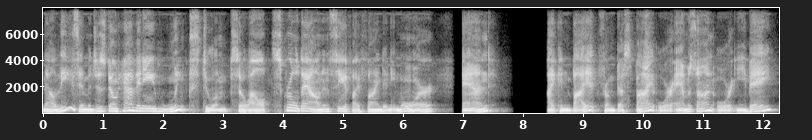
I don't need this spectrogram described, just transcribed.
Now these images don't have any links to them, so I'll scroll down and see if I find any more. And I can buy it from Best Buy or Amazon or eBay.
